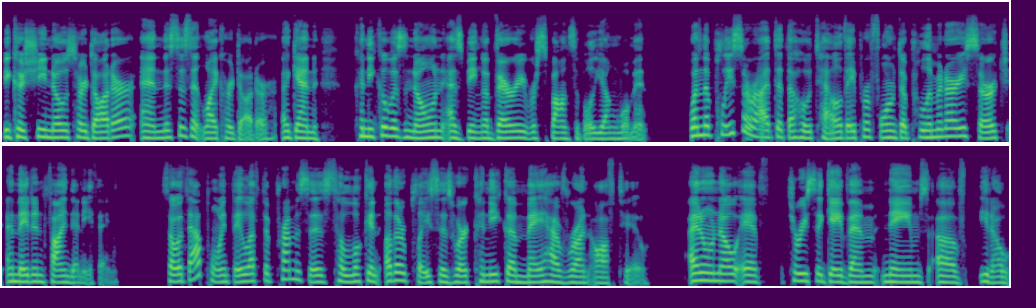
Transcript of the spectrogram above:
because she knows her daughter, and this isn't like her daughter. Again, Kenneka was known as being a very responsible young woman. When the police arrived at the hotel, they performed a preliminary search and they didn't find anything. So at that point, they left the premises to look in other places where Kenneka may have run off to. I don't know if Teresa gave them names of, you know,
